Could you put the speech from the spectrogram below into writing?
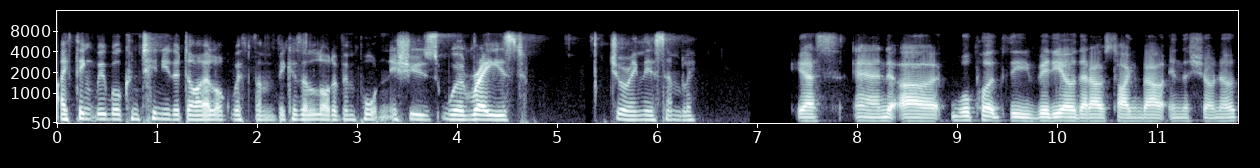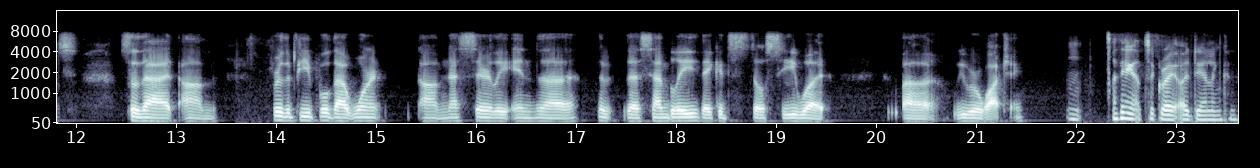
I think we will continue the dialogue with them because a lot of important issues were raised during the assembly. Yes, and uh, we'll put the video that I was talking about in the show notes so that um, for the people that weren't um, necessarily in the, the, the, assembly, they could still see what uh, we were watching. Mm, I think that's a great idea, Lincoln.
